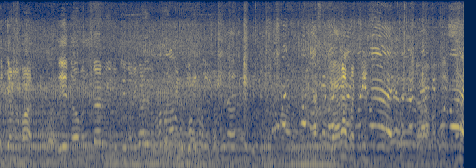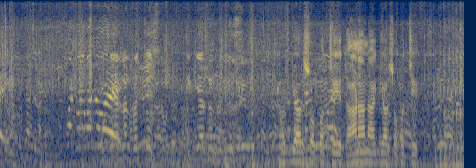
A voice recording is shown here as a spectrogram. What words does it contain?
અગિયારસો બાર એ તો પંદર અગિયારસો પચીસ ધાણાના અગિયારસો પચીસ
